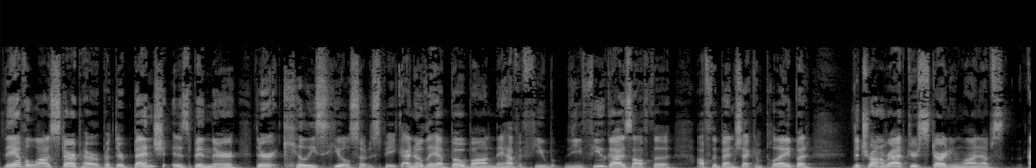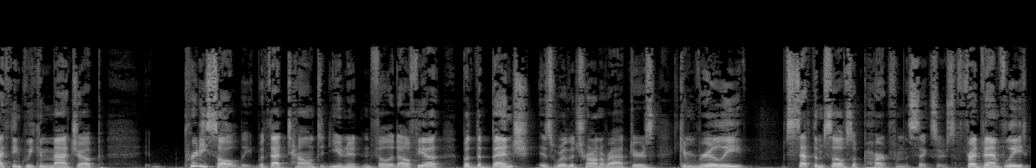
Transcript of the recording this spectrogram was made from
they have a lot of star power, but their bench has been their their Achilles heel, so to speak. I know they have Boban, they have a few few guys off the off the bench that can play, but the Toronto Raptors starting lineups, I think we can match up pretty solidly with that talented unit in Philadelphia, but the bench is where the Toronto Raptors can really set themselves apart from the Sixers. Fred VanVleet,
